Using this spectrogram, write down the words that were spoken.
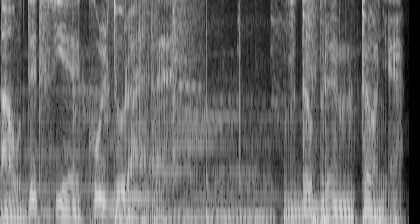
Audycje kulturalne w dobrym tonie.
